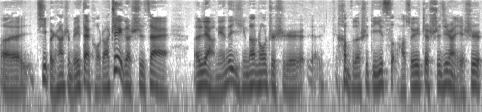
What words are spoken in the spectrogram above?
呃，基本上是没戴口罩。这个是在。呃，两年的疫情当中，这是恨不得是第一次哈，所以这实际上也是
